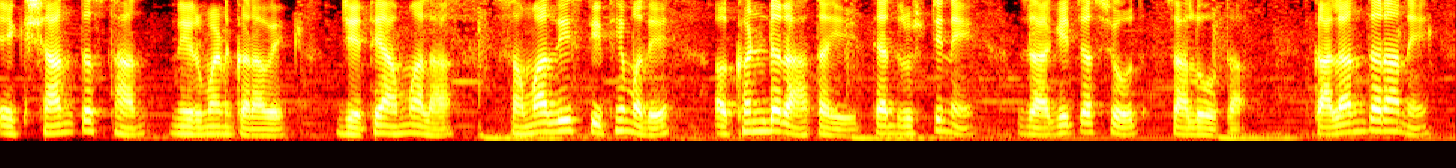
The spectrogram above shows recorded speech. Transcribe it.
एक शांत स्थान निर्माण करावे जेथे आम्हाला समाधी स्थितीमध्ये अखंड राहता येईल. त्या दृष्टीने जागेचा शोध चालू होता. कालांतराने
